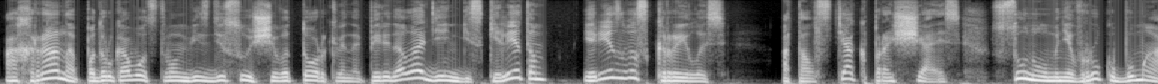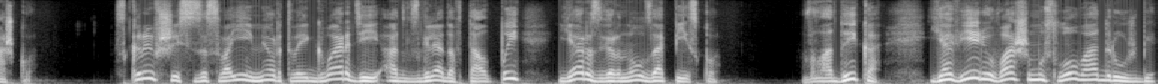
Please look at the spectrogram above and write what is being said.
Охрана под руководством вездесущего Торквина передала деньги скелетам и резво скрылась, а толстяк, прощаясь, сунул мне в руку бумажку. Скрывшись за своей мертвой гвардией от взглядов толпы, я развернул записку. «Владыка, я верю вашему слову о дружбе.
